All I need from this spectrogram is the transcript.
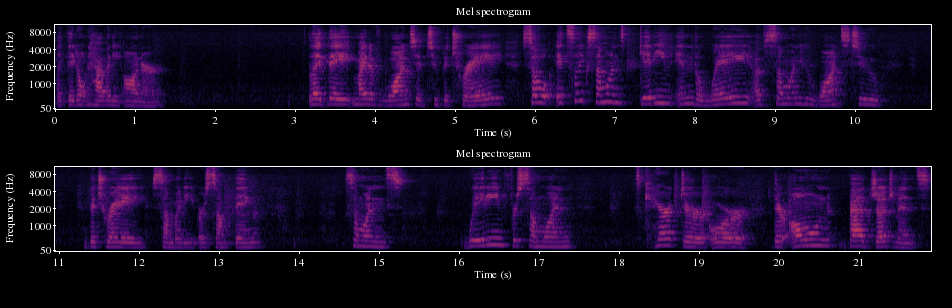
Like they don't have any honor like they might have wanted to betray. So it's like someone's getting in the way of someone who wants to betray somebody or something. Someone's waiting for someone's character or their own bad judgments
